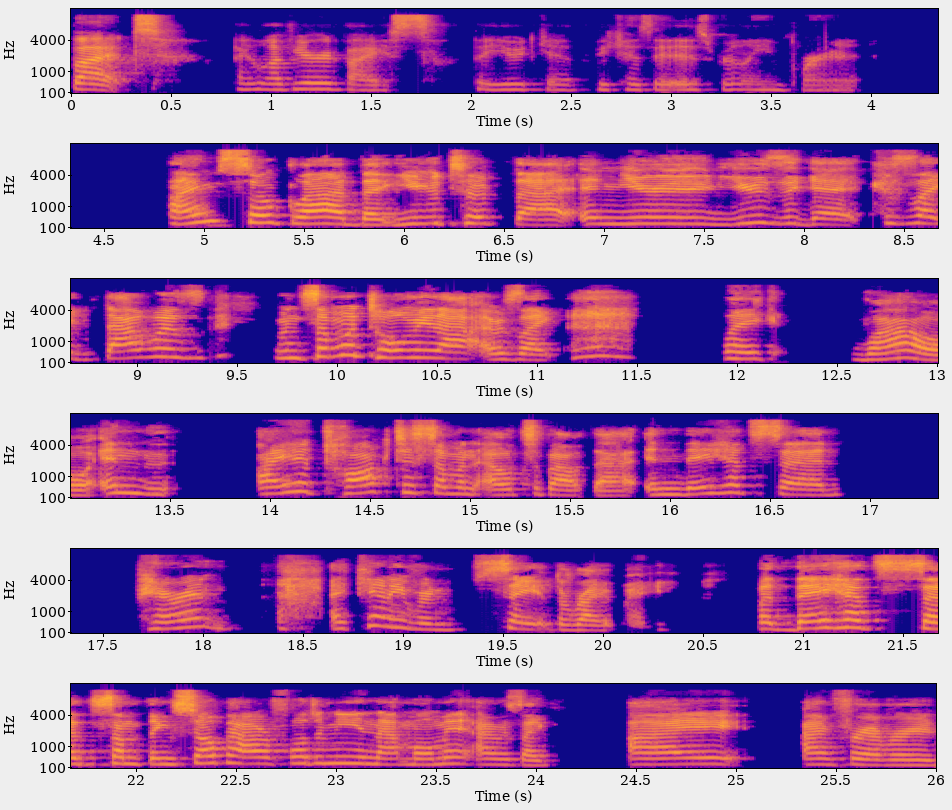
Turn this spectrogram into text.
but i love your advice that you would give because it is really important I'm so glad that you took that and you're using it because, like, that was when someone told me that, I was like, like, wow. And I had talked to someone else about that, and they had said, parent, I can't even say it the right way, but they had said something so powerful to me in that moment. I was like, I, I'm forever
